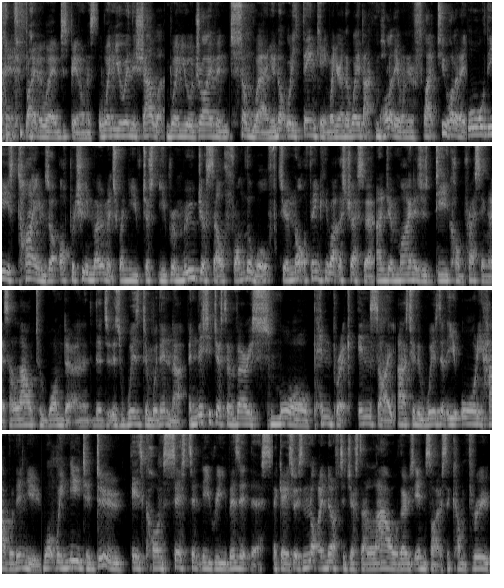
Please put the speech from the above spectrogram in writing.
crude, by the way, I'm just being honest, when you're in the shower, when you're driving driving somewhere and you're not really thinking, when you're on the way back from holiday, when you're on a flight to holiday, all these times are opportune moments when you've just you've removed yourself from the wolf. So you're not thinking about the stressor and your mind is just decompressing and it's allowed to wander. And there's, there's wisdom within that. And this is just a very small pinprick insight as to the wisdom that you already have within you. What we need to do is consistently revisit this. Okay, so it's not enough to just allow those insights to come through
